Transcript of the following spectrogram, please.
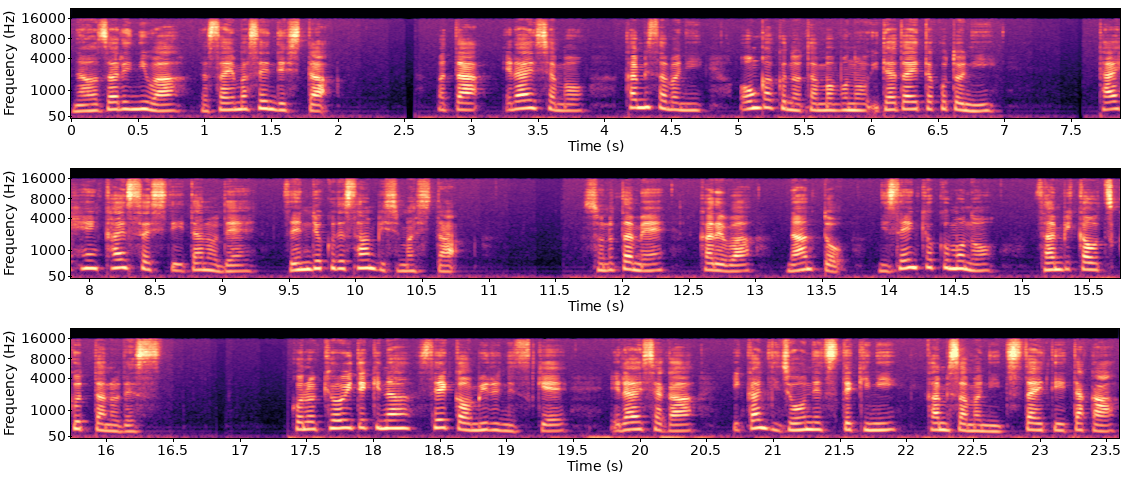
なおざりにはなさいませんでした。また、エライシャも神様に音楽の賜物をいただいたことに大変感謝していたので全力で賛美しました。そのため彼はなんと2000曲もの賛美歌を作ったのです。この驚異的な成果を見るにつけ、エライシャがいかに情熱的に神様に伝えていたか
